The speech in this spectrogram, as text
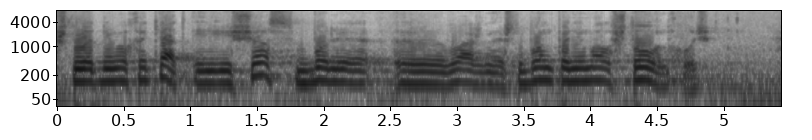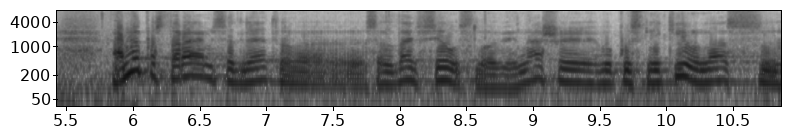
что от него хотят. И еще более э, важное, чтобы он понимал, что он хочет. А мы постараемся для этого создать все условия. Наши выпускники у нас э,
